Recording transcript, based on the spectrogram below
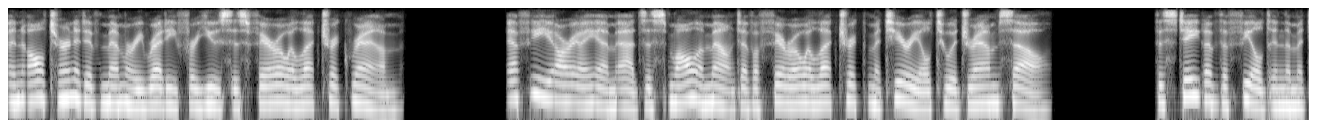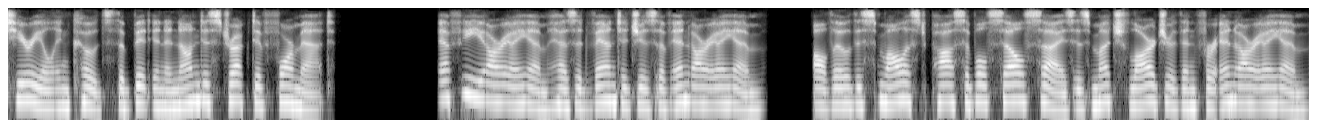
An alternative memory ready for use is ferroelectric RAM. FERAM adds a small amount of a ferroelectric material to a DRAM cell. The state of the field in the material encodes the bit in a non-destructive format. FERAM has advantages of NRAM, although the smallest possible cell size is much larger than for NRAM.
